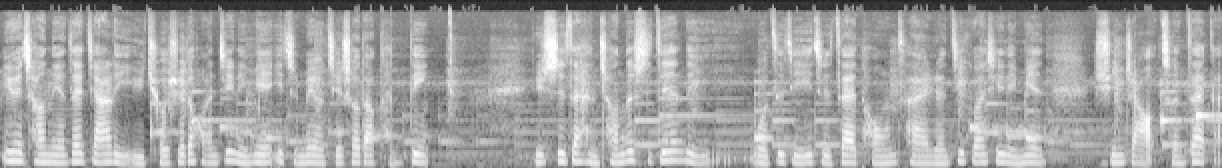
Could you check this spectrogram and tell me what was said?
因为常年在家里与求学的环境里面，一直没有接受到肯定，于是，在很长的时间里，我自己一直在同才人际关系里面寻找存在感。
